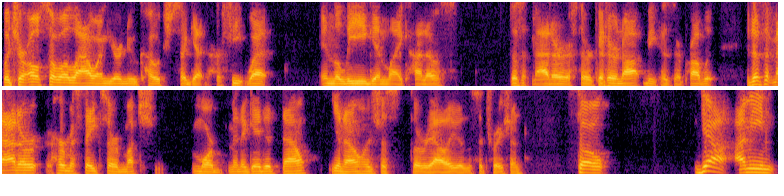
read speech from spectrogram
but you're also allowing your new coach to get her feet wet in the league and like kind of doesn't matter if they're good or not because they're probably it doesn't matter. Her mistakes are much more mitigated now. You know, it's just the reality of the situation. So, yeah, I mean,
